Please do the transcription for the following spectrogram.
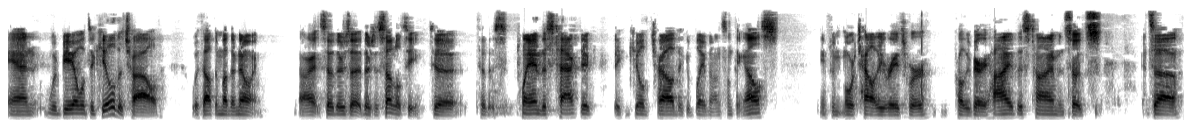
and would be able to kill the child without the mother knowing. All right, so there's a there's a subtlety to to this plan, this tactic. They could kill the child, they could blame it on something else. Infant mortality rates were probably very high at this time, and so it's it's a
